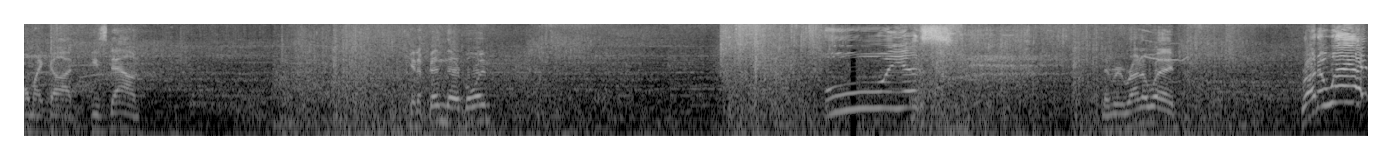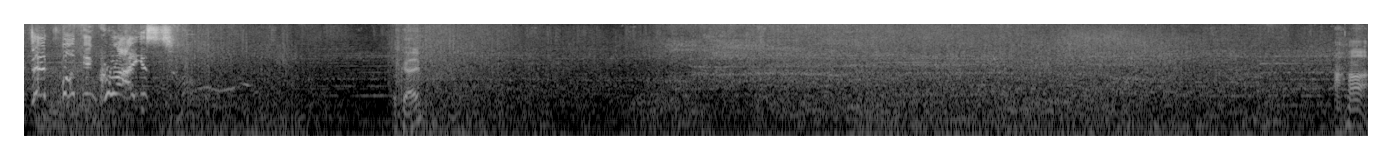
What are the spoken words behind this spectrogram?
Oh my god, he's down. Get up in there, boy. Ooh, yes. Then we run away. Run away! I said fucking Christ! Okay. Uh-huh.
